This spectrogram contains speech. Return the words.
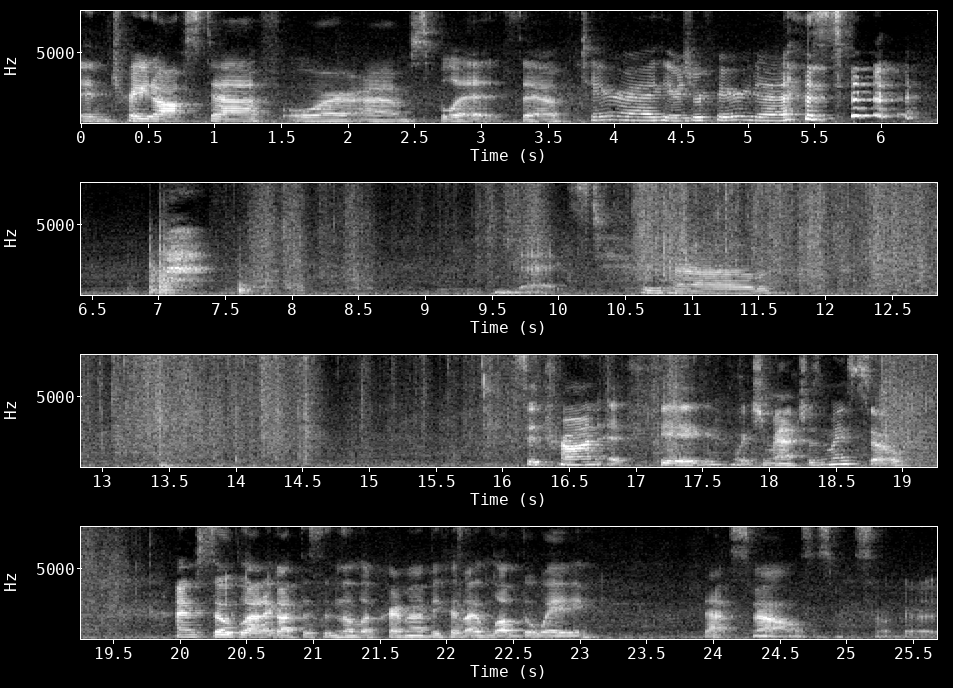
and trade off stuff or um, split. So Tara, here's your fairy dust. Next, we have Citron et Fig, which matches my soap. I'm so glad I got this in the La Crema because I love the way that smells. It smells so good.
